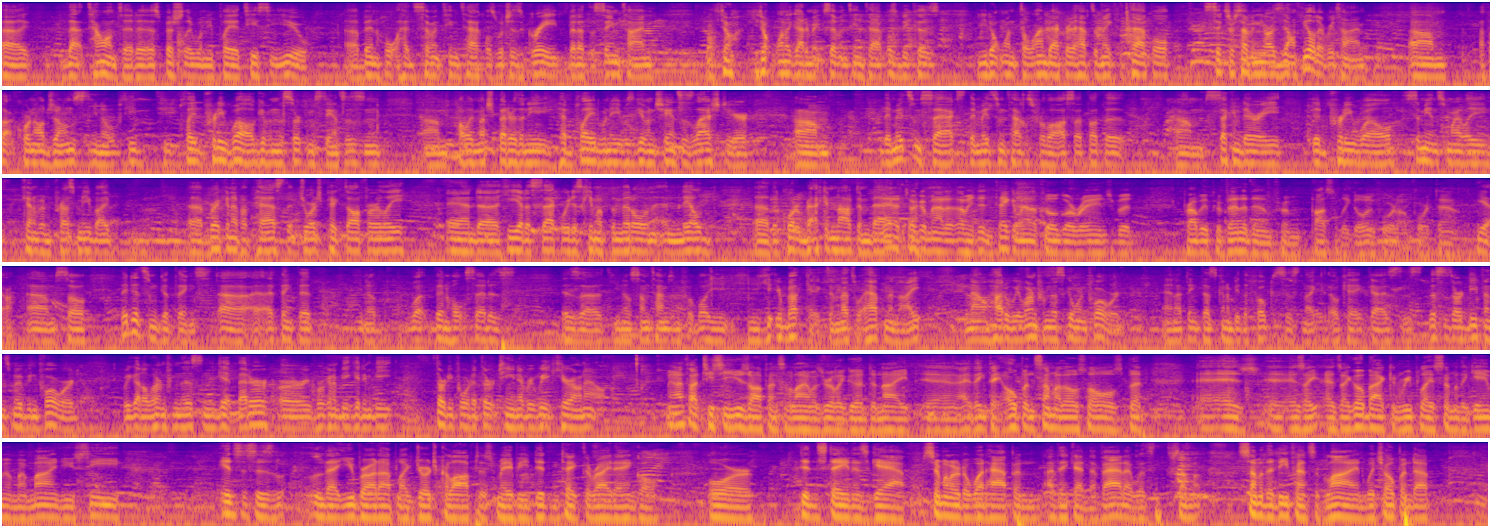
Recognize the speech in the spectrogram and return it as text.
uh, that talented, especially when you play at TCU. Uh, ben Holt had 17 tackles, which is great, but at the same time, you don't you don't want a guy to make 17 tackles because you don't want the linebacker to have to make the tackle six or seven yards downfield every time. Um, I thought Cornell Jones, you know, he, he played pretty well given the circumstances, and um, probably much better than he had played when he was given chances last year. Um, they made some sacks, they made some tackles for loss. I thought the um, secondary did pretty well. Simeon Smiley kind of impressed me by uh, breaking up a pass that George picked off early, and uh, he had a sack where he just came up the middle and, and nailed uh, the quarterback and knocked him back. Yeah, took him out of. I mean, didn't take him out of field goal range, but probably prevented them from possibly going for it on fourth down. Yeah, um, so they did some good things. Uh, I, I, think that you know what Ben Holt said is is uh, you know sometimes in football you, you get your butt kicked, and that's what happened tonight. Now how do we learn from this going forward? And I think that's going to be the focus. Is like, okay, guys, this, this is our defense moving forward. We got to learn from this and get better, or we're going to be getting beat 34 to 13 every week here on out. I mean, I thought TCU's offensive line was really good tonight, and I think they opened some of those holes. But as as I as I go back and replay some of the game in my mind, you see instances that you brought up, like George Karlaftis maybe didn't take the right angle, or didn't stay in his gap, similar to what happened I think at Nevada with some some of the defensive line, which opened up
